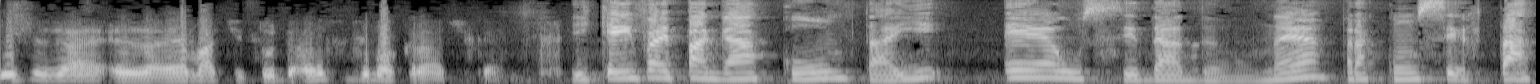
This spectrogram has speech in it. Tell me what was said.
Isso já, já é uma atitude antidemocrática. E quem vai pagar a conta aí é o cidadão, né? Para consertar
